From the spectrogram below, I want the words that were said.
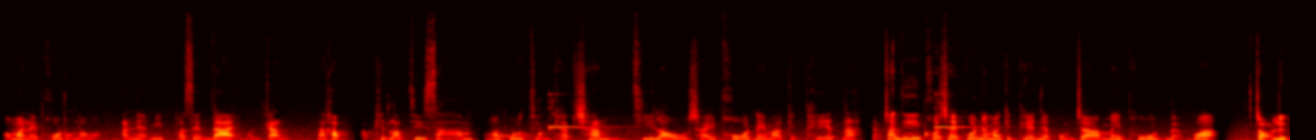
เข้ามาในโพสต์ของเราอะอันเนี้ยมีเปอร์เซ็นต์ได้เหมือนกันนะครับเคล็ดลับที่3ต้องมาพูดถึงแคปชั่นที่เราใช้โพสต์ใน Marketplace นะ แคปชั่นที่โพสใช้โพสต์ใน Marketplace เนี่ยผมจะไม่พูดแบบว่า จาะลึก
